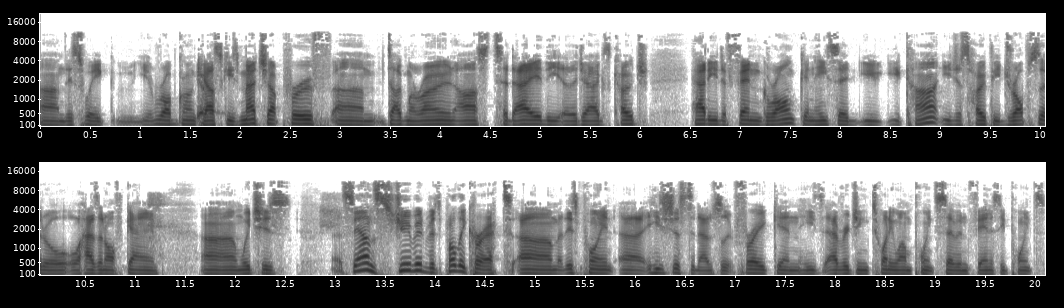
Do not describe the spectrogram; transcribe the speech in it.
um, this week. Rob Gronkowski's yep. matchup proof. Um, Doug Marrone asked today, the, the Jags coach, how do you defend Gronk? And he said, you, you can't. You just hope he drops it or, or has an off game, um, which is uh, sounds stupid, but it's probably correct. Um, at this point, uh, he's just an absolute freak, and he's averaging 21.7 fantasy points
